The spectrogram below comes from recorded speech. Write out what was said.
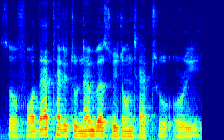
So for that 32 numbers we don't have to worry.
